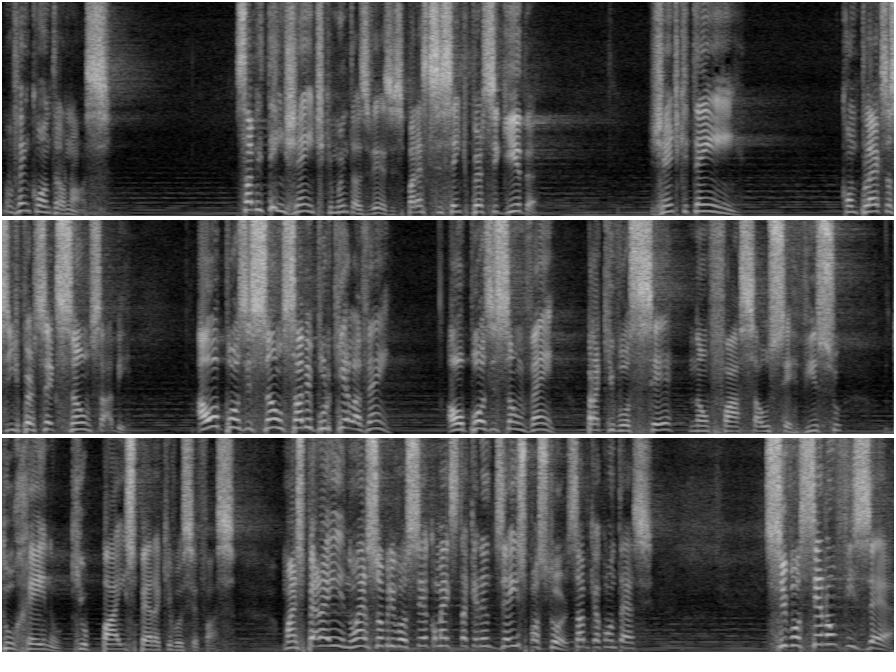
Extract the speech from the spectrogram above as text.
não vem contra nós. Sabe, tem gente que muitas vezes parece que se sente perseguida, gente que tem complexo assim de perseguição, sabe? A oposição, sabe por que ela vem? A oposição vem para que você não faça o serviço do reino que o Pai espera que você faça. Mas espera aí, não é sobre você, como é que você está querendo dizer isso, pastor? Sabe o que acontece? Se você não fizer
